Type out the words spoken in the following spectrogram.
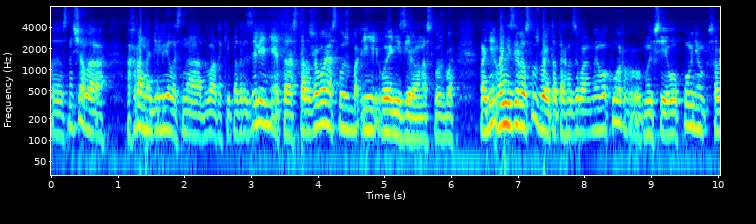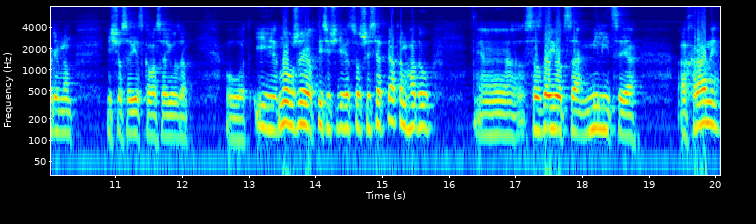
Э, Сначала охрана делилась на два такие подразделения. Это сторожевая служба и военизированная служба. Воени- Военизированная служба – это так называемый ВОКОР, мы все его помним со времен еще Советского Союза. Вот. И, но уже в 1965 году э, создается милиция охраны,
